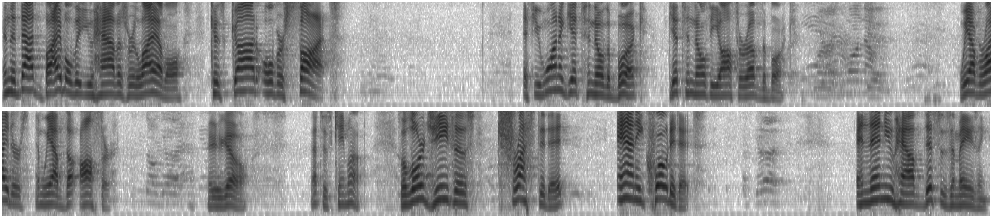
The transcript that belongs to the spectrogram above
And that that Bible that you have is reliable because God oversaw it. If you want to get to know the book, get to know the author of the book. We have writers and we have the author. There you go. That just came up. The Lord Jesus trusted it and he quoted it. And then you have this is amazing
